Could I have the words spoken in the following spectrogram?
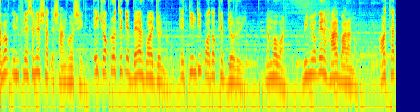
এবং ইনফ্লেশনের সাথে সাংঘর্ষিক। এই চক্র থেকে বের হওয়ার জন্য এই তিনটি পদক্ষেপ জরুরি। নাম্বার ওয়ান, বিনিয়োগের হার বাড়ানো। অর্থাৎ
